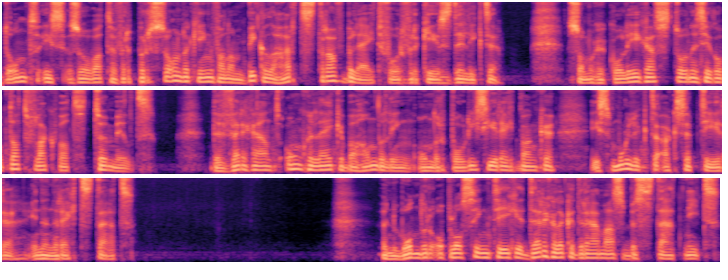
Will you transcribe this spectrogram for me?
Dont is zowat de verpersoonlijking van een bikkelhard strafbeleid voor verkeersdelicten. Sommige collega's tonen zich op dat vlak wat te mild. De vergaand ongelijke behandeling onder politierechtbanken is moeilijk te accepteren in een rechtsstaat. Een wonderoplossing tegen dergelijke drama's bestaat niet,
